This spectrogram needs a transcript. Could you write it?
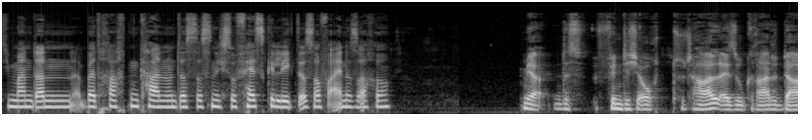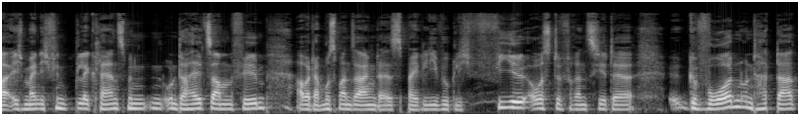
die man dann betrachten kann und dass das nicht so festgelegt ist auf eine Sache. Ja, das finde ich auch total. Also gerade da, ich meine, ich finde Black Clansman einen unterhaltsamen Film, aber da muss man sagen, da ist Spike Lee wirklich viel ausdifferenzierter äh, geworden und hat da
